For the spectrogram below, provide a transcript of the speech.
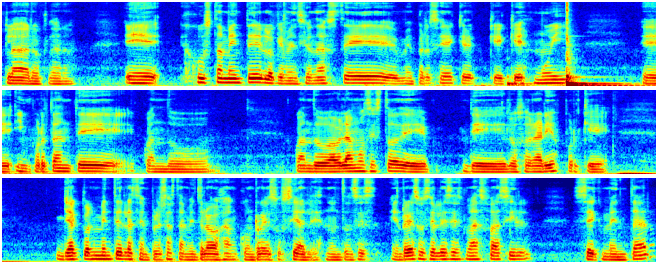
Claro, claro. Eh, justamente lo que mencionaste me parece que, que, que es muy eh, importante cuando, cuando hablamos esto de, de los horarios porque ya actualmente las empresas también trabajan con redes sociales, ¿no? Entonces, en redes sociales es más fácil segmentar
